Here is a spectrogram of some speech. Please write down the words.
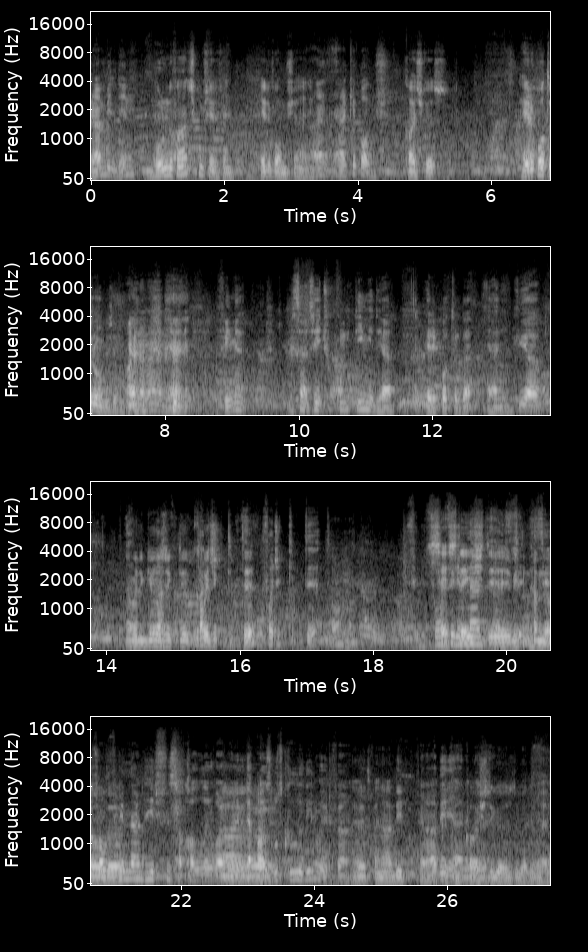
Ren bildiğin Burnu falan çıkmış herifin. Herif olmuş yani. aynen erkek olmuş. Kaş göz. Harry Potter olmuş yani. Aynen aynen yani filmin mesela şey çok komik değil miydi ya Harry Potter'da? Yani güya Ha, böyle gözlüklü, ufacık tipte. Ufacık tipte tamam mı? Fi- Ses değişti, Evet, bilmem ne Son oldu. filmlerde herifin sakalları var böyle bir de az buz kıllı değil mi o herif ha? Evet fena değil. Fena değil Hakikaten yani Kaşlı gözlü böyle bayağı.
